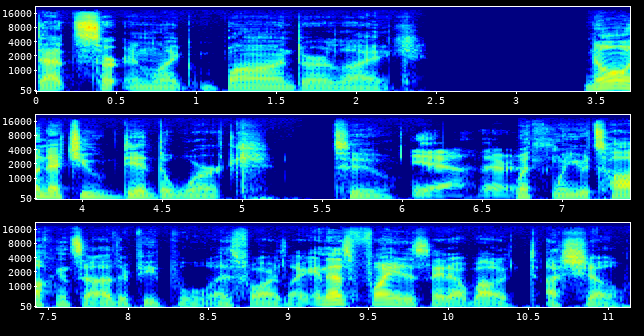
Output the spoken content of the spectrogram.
that certain like bond or like knowing that you did the work too Yeah, there. with when you're talking to other people as far as like and that's funny to say that about a, a show,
